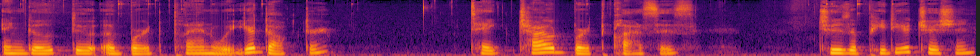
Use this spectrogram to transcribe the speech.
and go through a birth plan with your doctor, take childbirth classes, choose a pediatrician,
